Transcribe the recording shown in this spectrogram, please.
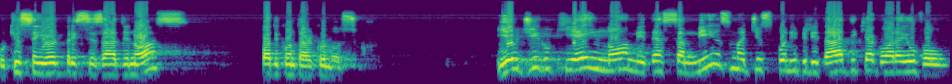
O que o Senhor precisar de nós, pode contar conosco. E eu digo que é em nome dessa mesma disponibilidade que agora eu vou.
